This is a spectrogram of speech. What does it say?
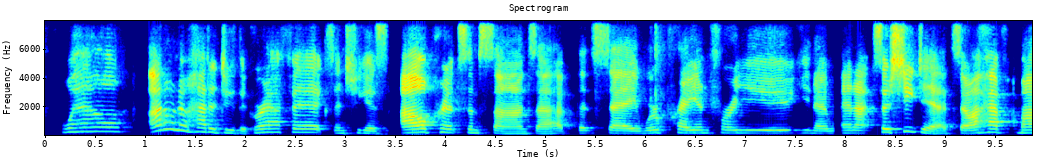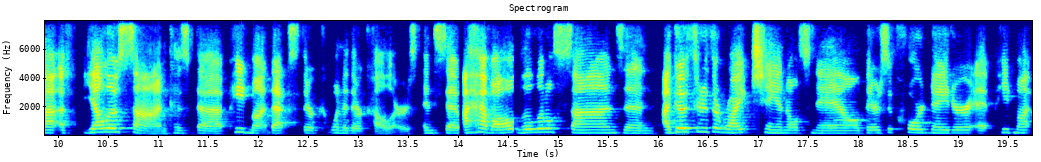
Well, I don't know how to do the graphics. And she goes, I'll print some signs up that say, We're praying for you, you know. And I, so she did. So I have my yellow sign because the Piedmont, that's their one of their colors. And so I have all the little signs and I go through the right channels now. There's a coordinator at Piedmont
